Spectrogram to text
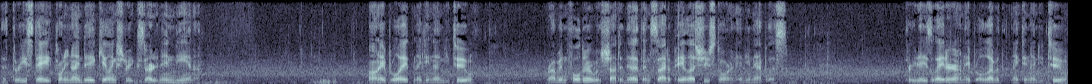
The three state, 29 day killing streak started in Indiana. On April 8, 1992, Robin Fulder was shot to death inside a Payless shoe store in Indianapolis. Three days later, on April 11, 1992,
